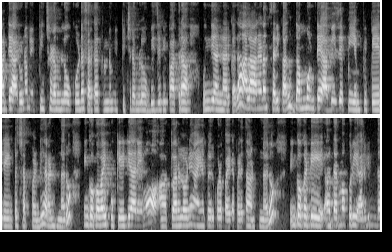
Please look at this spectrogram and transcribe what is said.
అంటే ఆ రుణం ఇప్పించడంలో కూడా సర్కార్ రుణం ఇప్పించడంలో బీజేపీ పాత్ర ఉంది అన్నారు కదా. అలా అనడం సరికాదు. దమ్ముంటే ఆ బీజేపీ ఎంపీ పేరేంటో చెప్పండి అని అంటున్నారు. ఇంకొక వైపు కేటీఆర్ ఏమో ఆ త్వరలోనే ఆయన పేరు కూడా బయట పెడతా అంటున్నారు. ఇంకొకటి ధర్మపురి అరవింద్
